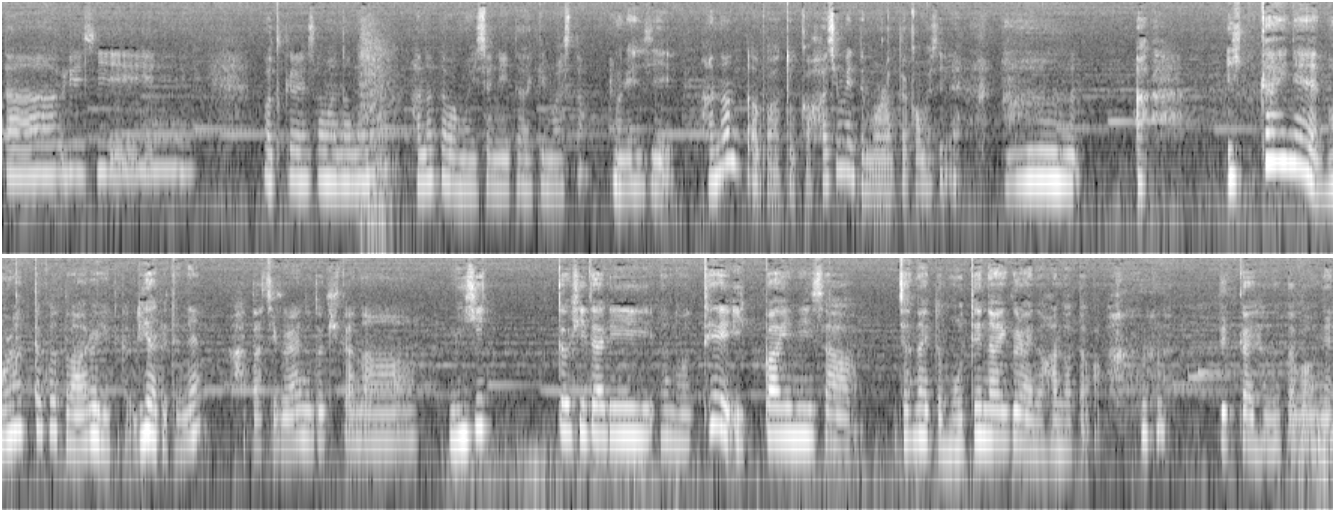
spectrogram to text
た。嬉しい。お疲れ様のね。花束も一緒にいただきました。嬉しい。花束とか初めてもらったかもしれん。うん。あ一回ねもらったことはあるんやけどリアルでね二十歳ぐらいの時かな。右と左あの手いっぱいにさじゃないと持てないぐらいの花束。でっかい花束をね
